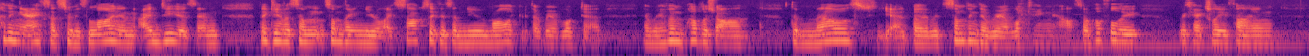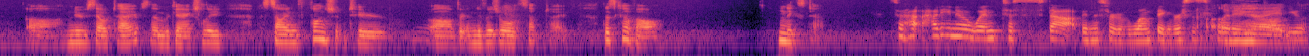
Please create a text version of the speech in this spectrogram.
having access to his line and ideas, and that gave us some something new. Like Sox6 is a new molecule that we have looked at, and we haven't published on the mouse yet, but it's something that we are looking now. So hopefully, we can actually find uh, new cell types, and we can actually assign function to uh, the individual subtype. That's kind of our next step. So how, how do you know when to stop in this sort of lumping versus splitting? yeah. Right? You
